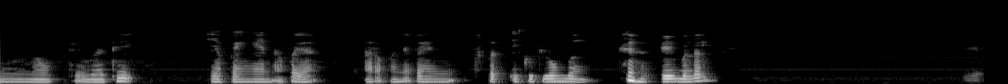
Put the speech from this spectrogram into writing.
Hmm, oke, berarti ya pengen apa ya? Harapannya pengen cepet ikut lomba. eh, bener? Iya.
